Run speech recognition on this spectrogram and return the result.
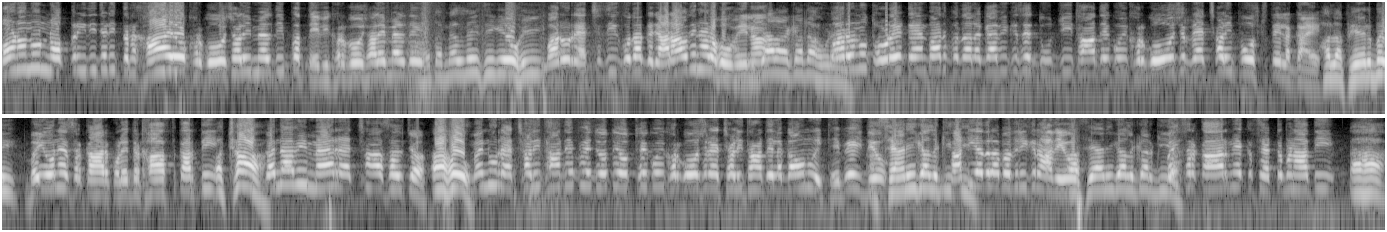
ਹੁਣ ਉਹਨੂੰ ਨੌਕਰੀ ਦੀ ਜਿਹੜੀ ਤਨਖਾਹ ਹੈ ਉਹ ਖਰਗੋਸ਼ ਵਾਲੀ ਮਿਲਦੀ ਭੱਤੇ ਵੀ ਖਰਗੋਸ਼ ਵਾਲੇ ਮਿਲਦੇ। ਉਹ ਤਾਂ ਮਿਲਦੇ ਹੀ ਸੀਗੇ ਉਹੀ। ਪਰ ਉਹ ਰਿੱਛ ਸੀ ਉਹਦਾ ਗੁਜ਼ਾਰਾ ਉਹਦੇ ਨਾਲ ਹੋਵੇ ਨਾ। ਯਾਰਾ ਕਹਦਾ ਹੁਣ? ਪਰ ਉਹਨੂੰ ਥੋੜੇ ਟਾਈਮ ਬਾਅਦ ਪਤਾ ਲੱਗਾ ਵੀ ਕਿਸੇ ਦੂਜੀ ਥਾਂ ਤੇ ਕੋਈ ਖਰਗੋਸ਼ ਰਿੱਛ ਵਾਲੀ ਪੋਸਟ ਤੇ ਲੱਗਾ ਏ ਹਲਾ ਫੇਰ ਬਈ। ਬਈ ਉਹਨੇ ਸਰਕਾਰ ਕੋਲੇ ਦਰਖਾਸਤ ਕਰਤੀ। ਅੱਛਾ। ਕਹਿੰਦਾ ਵੀ ਮੈਂ ਰਿੱਛਾਂ ਅਸਲ 'ਚ। ਆਹੋ। ਮੈਨੂੰ ਰਿੱਛ ਵਾਲੀ ਥਾਂ ਤੇ ਭੇਜੋ ਤੇ ਉੱਥੇ ਕੋਈ ਖਰਗੋਸ਼ ਰਿੱਛ ਵਾਲੀ ਥਾਂ ਤੇ ਲੱਗਾ ਉਹਨੂੰ ਇੱਥੇ ਭੇਜ ਦਿਓ। ਸਿਆਣੀ ਗੱਲ ਕੀਤੀ। ਸਾਡੀ ਅਦਲਾ ਬਦਲੀ ਕਰਾ ਦਿਓ। ਸਿਆਣੀ ਗੱਲ ਕਰ ਗਈ ਬਈ ਆ ਸਰਕਾਰ ਨੇ ਇੱਕ ਸੈੱਟ ਬਣਾਤੀ। ਆਹਾ।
